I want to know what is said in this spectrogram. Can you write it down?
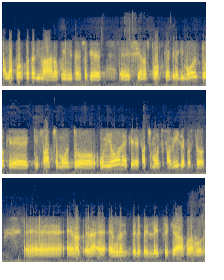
alla portata di mano, quindi penso che eh, sia uno sport che aggreghi molto, che, che, faccia molto unione, che faccia molto famiglia, questo eh, è, una, è una delle bellezze che ha la pallavolo.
